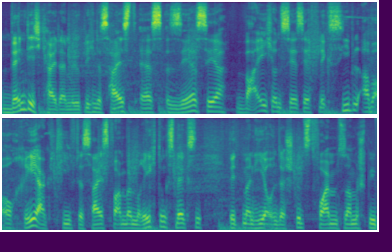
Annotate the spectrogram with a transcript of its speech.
Wendigkeit ermöglichen. Das heißt, er ist sehr, sehr weich und sehr, sehr flexibel, aber auch reaktiv. Das heißt, vor allem beim Richtungswechsel wird man hier unterstützt, vor allem im Zusammenspiel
